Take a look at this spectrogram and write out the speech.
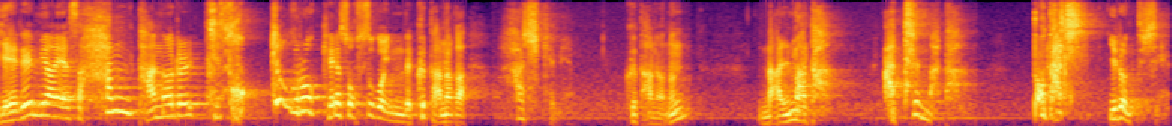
예레미야에서 한 단어를 지속적으로 계속 쓰고 있는데 그 단어가 하시캠이에요. 그 단어는 날마다, 아침마다, 또다시 이런 뜻이에요.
